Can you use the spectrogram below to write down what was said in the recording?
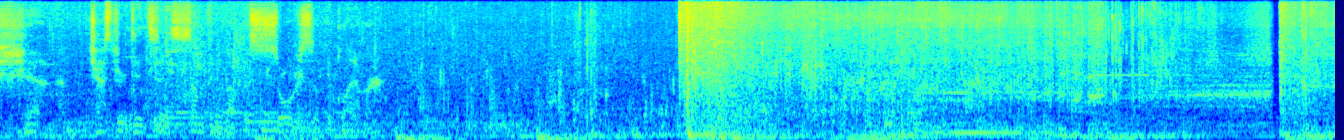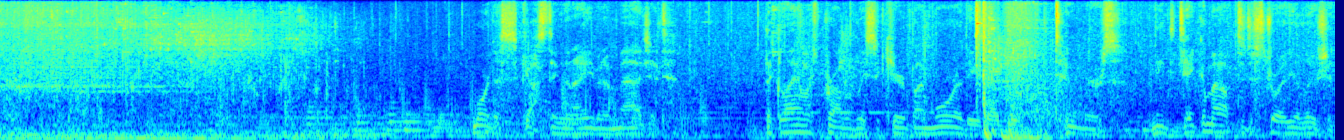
shit. Chester did say something about the source of the glamour. More disgusting than I even imagined. The glamour's probably secured by more of these ugly tumors. Need to take them out to destroy the illusion.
